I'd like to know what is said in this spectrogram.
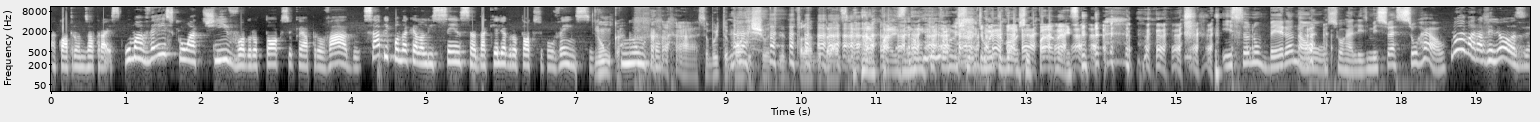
Há quatro anos atrás. Uma vez que um ativo agrotóxico é aprovado, sabe quando aquela licença daquele agrotóxico vence? Nunca. Nunca. Sou muito bom de chute falando do Brasil. Rapaz, nunca foi um chute muito bom, chute. Parabéns. Isso não beira, não, o surrealismo. Isso é surreal. Não é maravilhoso?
